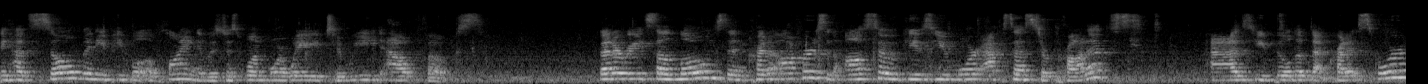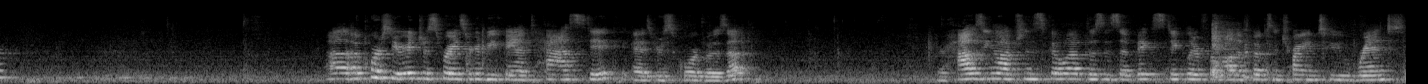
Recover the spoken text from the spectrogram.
they had so many people applying, it was just one more way to weed out folks. Better rates on loans and credit offers, and also gives you more access to products as you build up that credit score. Uh, of course, your interest rates are going to be fantastic as your score goes up. Your housing options go up. This is a big stickler for a lot of folks in trying to rent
